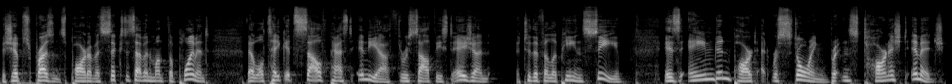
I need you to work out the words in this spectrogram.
The ship's presence, part of a six to seven month deployment that will take it south past India through Southeast Asia and to the Philippine Sea, is aimed in part at restoring Britain's tarnished image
